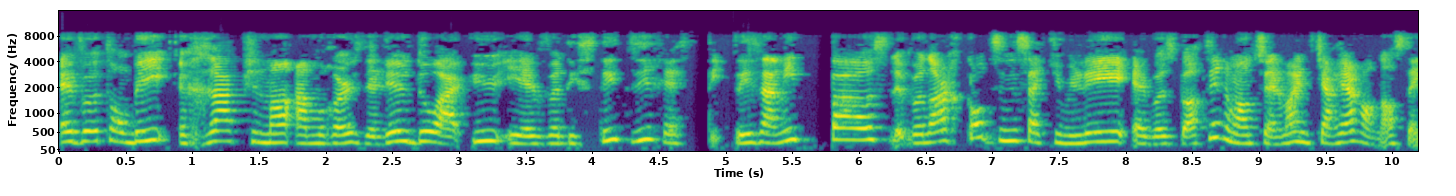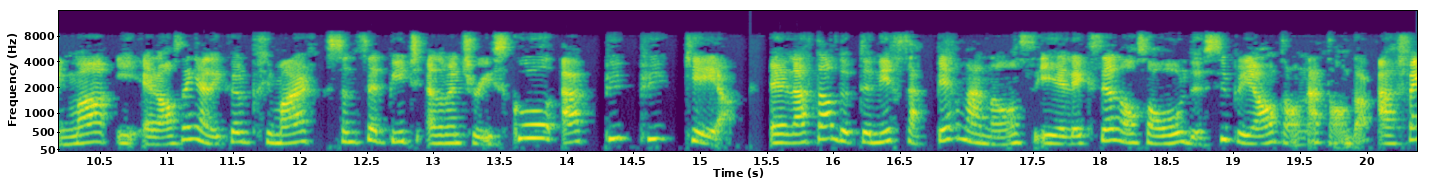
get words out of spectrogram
Elle va tomber rapidement amoureuse de l'île d'Oahu et elle va décider d'y rester. Les années passent, le bonheur continue de s'accumuler, elle va se bâtir éventuellement une carrière en enseignement et elle enseigne à l'école primaire Sunset Beach Elementary School à Pupukea. Elle attend d'obtenir sa permanence et elle excelle dans son rôle de suppléante en attendant. Afin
